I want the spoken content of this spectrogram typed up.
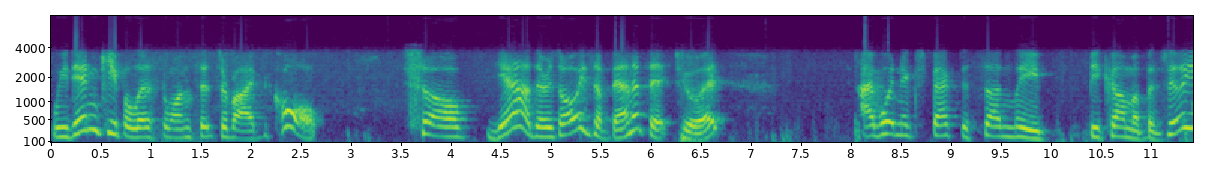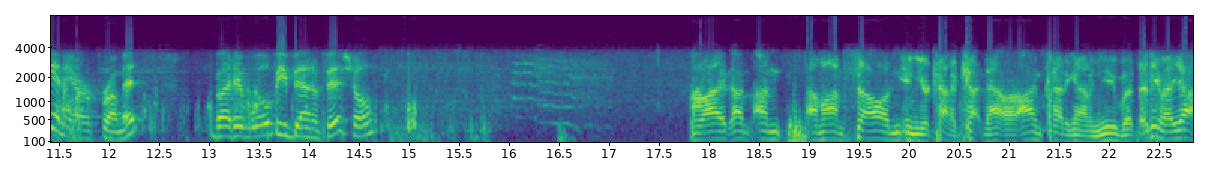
We didn't keep a list of ones that survived the cold. So, yeah, there's always a benefit to it. I wouldn't expect to suddenly become a bazillionaire from it, but it will be beneficial. Right, I'm I'm I'm on cell, and, and you're kind of cutting out, or I'm cutting out on you. But anyway, yeah,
